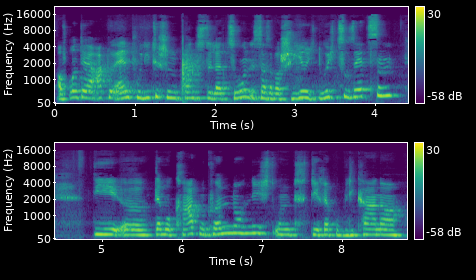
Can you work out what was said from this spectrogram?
Aufgrund der aktuellen politischen Konstellation ist das aber schwierig durchzusetzen. Die äh, Demokraten können noch nicht und die Republikaner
